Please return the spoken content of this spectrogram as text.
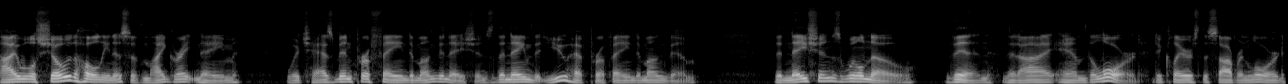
I will show the holiness of my great name, which has been profaned among the nations, the name that you have profaned among them. The nations will know then that I am the Lord, declares the sovereign Lord,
